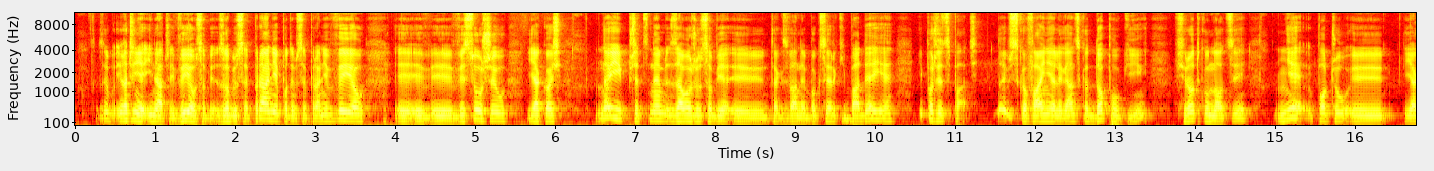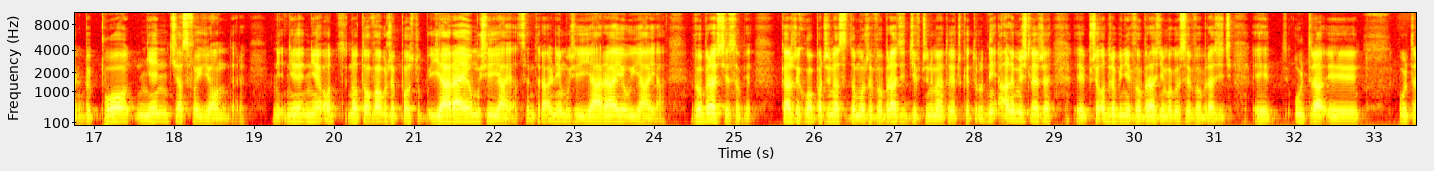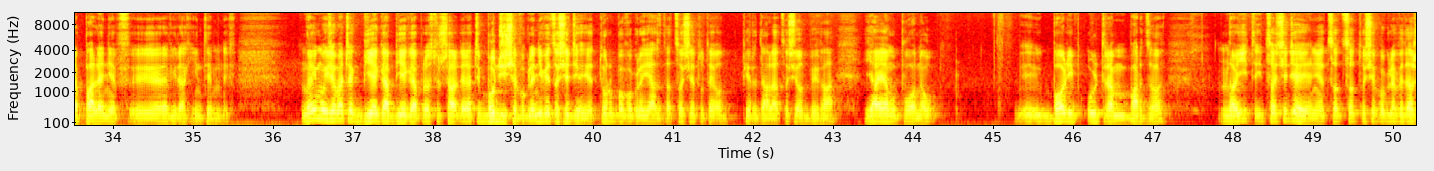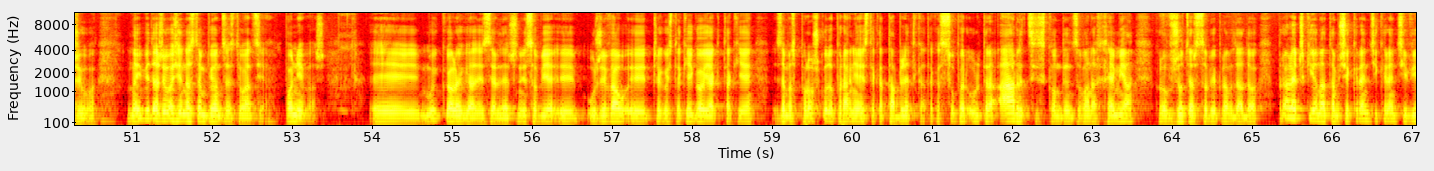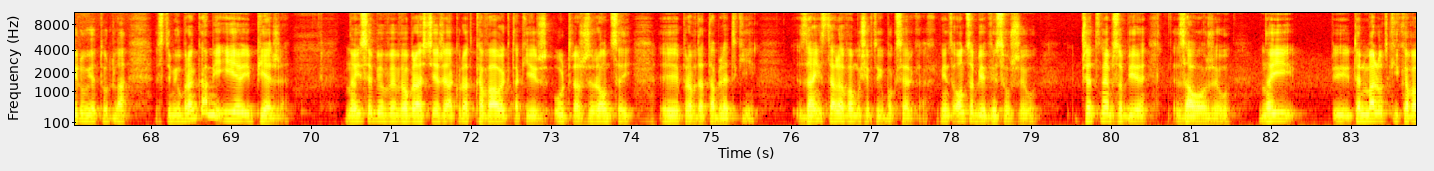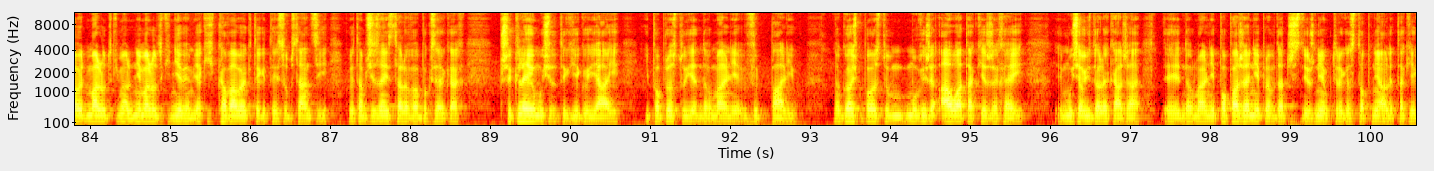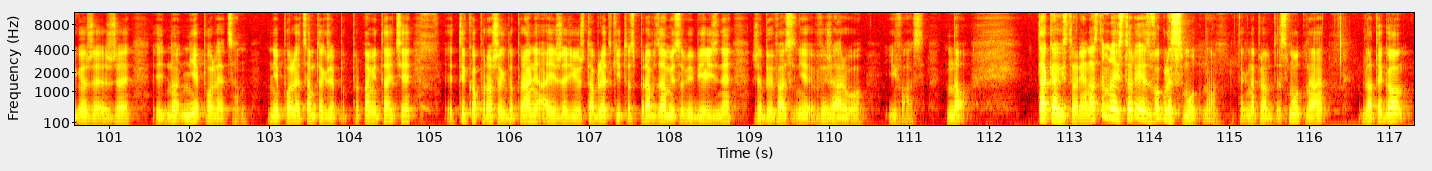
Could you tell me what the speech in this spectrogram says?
Raczej nie, inaczej, wyjął sobie, zrobił sobie pranie, potem sobie pranie wyjął, y, wysuszył jakoś, no i przed snem założył sobie tak zwane bokserki, badeje i poszedł spać. No i wszystko fajnie, elegancko, dopóki w środku nocy nie poczuł jakby płonięcia swoich jąder nie, nie, nie odnotował, że po prostu jarają mu się jaja. Centralnie mu się jarają jaja. Wyobraźcie sobie. Każdy chłopaczyna sobie to może wyobrazić, dziewczyny mają troszeczkę trudniej, ale myślę, że y, przy odrobinie wyobraźni mogą sobie wyobrazić y, ultra, y, ultra palenie w rewirach intymnych. No i mój ziomeczek biega, biega, po prostu szal, znaczy budzi się w ogóle, nie wie co się dzieje, turbo w ogóle jazda, co się tutaj odpierdala, co się odbywa, jaja mu płoną, boli ultra bardzo, no i, i, co się dzieje, nie? Co, co tu się w ogóle wydarzyło? No i wydarzyła się następująca sytuacja, ponieważ yy, mój kolega serdeczny sobie yy, używał yy, czegoś takiego jak takie, zamiast proszku do prania jest taka tabletka, taka super ultra arcy skondensowana chemia, którą wrzucasz sobie, prawda, do praleczki, ona tam się kręci, kręci, wiruje, turla z tymi ubrankami i je i pierze. No i sobie wyobraźcie, że akurat kawałek takiej ultra żrącej, yy, prawda, tabletki zainstalował mu się w tych bokserkach. Więc on sobie wysuszył, przed snem sobie założył, no i ten malutki kawałek, malutki, nie malutki, nie wiem, jakiś kawałek tej, tej substancji, który tam się zainstalował w bokserkach, przykleił mu się do tych jego jaj i po prostu je normalnie wypalił. No gość po prostu mówi, że ała takie, że hej, musiał iść do lekarza. Y, normalnie poparzenie, prawda, już nie wiem którego stopnia, ale takiego, że, że y, no nie polecam. Nie polecam, także pamiętajcie, y, tylko proszek do prania, a jeżeli już tabletki, to sprawdzamy sobie bieliznę, żeby was nie wyżarło i was. No, taka historia. Następna historia jest w ogóle smutna, tak naprawdę smutna, dlatego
